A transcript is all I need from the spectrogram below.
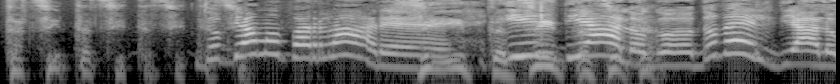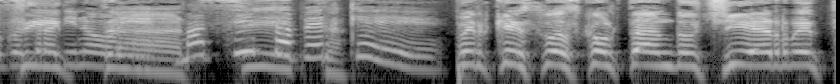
Zitta, zitta, zitta, zitta. Dobbiamo parlare. Zitta, il zitta, dialogo, zitta. dov'è il dialogo tra di noi? Zitta, Ma zitta, zitta. perché? Perché sto ascoltando CRT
